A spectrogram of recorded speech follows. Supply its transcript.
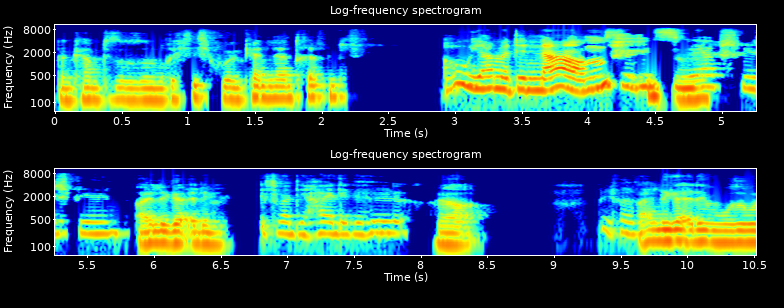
Dann kam zu so einem richtig coolen Kennenlerntreffen. Oh ja, mit den Namen. Zwergspiel spielen. Heiliger Edding. Ich war die heilige Hilde. Ja. Ich. Heiliger Edding, wo so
